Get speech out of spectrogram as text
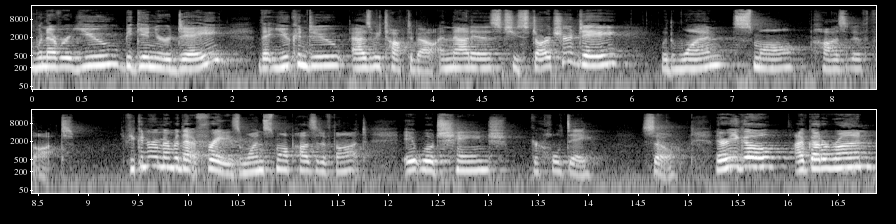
whenever you begin your day that you can do as we talked about, and that is to start your day with one small positive thought. If you can remember that phrase, one small positive thought, it will change your whole day. So there you go. I've got to run.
